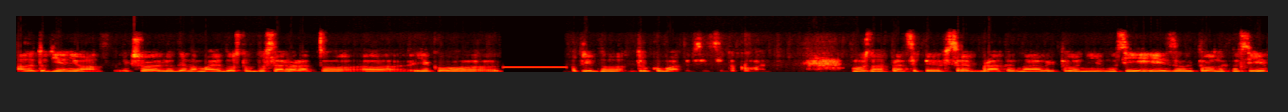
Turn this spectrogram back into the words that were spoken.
Але тут є нюанс. Якщо людина має доступ до сервера, то е, якого потрібно друкувати всі ці документи. Можна, в принципі, все брати на електронні носії, і з електронних носіїв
